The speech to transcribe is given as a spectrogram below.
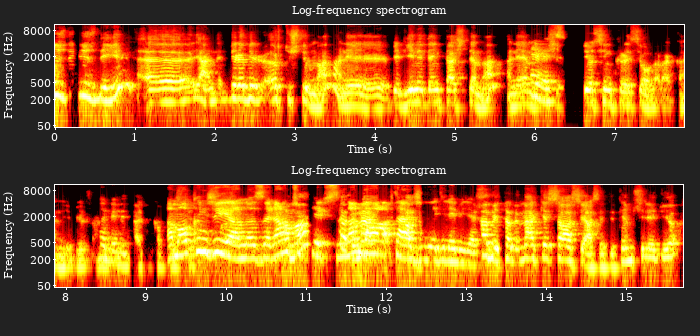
yüzde yüz değil. Ee, yani birebir örtüştürmem. Hani bir yeni Denktaş demem. Hani en evet. şey, idiyosinkrasi olarak hani bir hani Ama Akıncı'ya nazaran Ama, Türk açısından daha tercih edilebilir. Tabii tabii merkez sağ siyaseti temsil ediyor.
